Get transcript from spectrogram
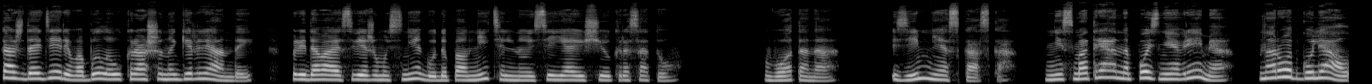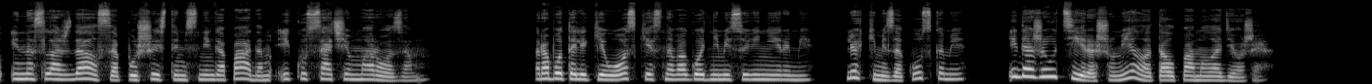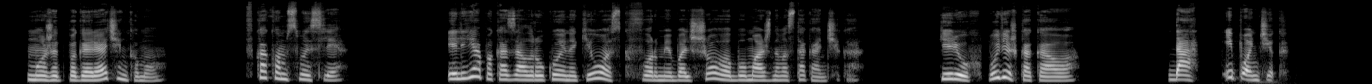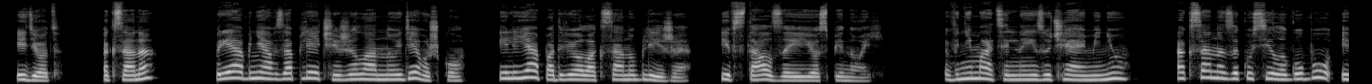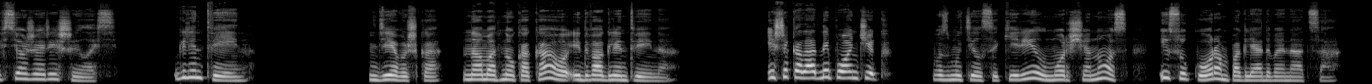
Каждое дерево было украшено гирляндой, придавая свежему снегу дополнительную сияющую красоту. Вот она, зимняя сказка. Несмотря на позднее время, народ гулял и наслаждался пушистым снегопадом и кусачим морозом. Работали киоски с новогодними сувенирами, легкими закусками, и даже у тира шумела толпа молодежи. «Может, по горяченькому?» «В каком смысле?» Илья показал рукой на киоск в форме большого бумажного стаканчика. «Кирюх, будешь какао?» «Да, и пончик». Идет. Оксана?» Приобняв за плечи желанную девушку, Илья подвел Оксану ближе и встал за ее спиной. Внимательно изучая меню, Оксана закусила губу и все же решилась. Глинтвейн. «Девушка, нам одно какао и два глинтвейна». «И шоколадный пончик!» — возмутился Кирилл, морща нос и с укором поглядывая на отца.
